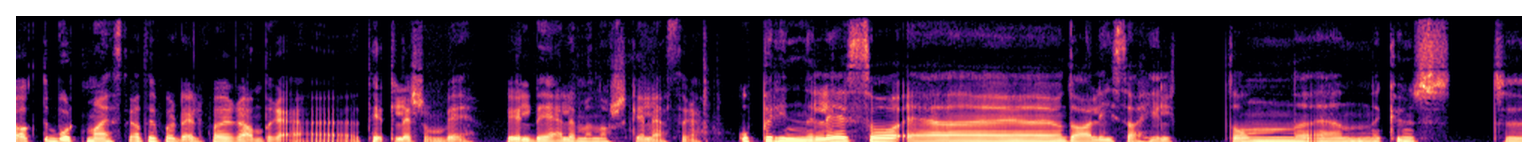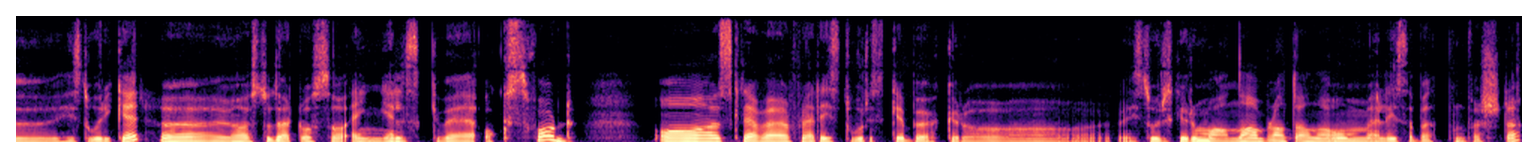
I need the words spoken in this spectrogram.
valgte bort Meistra til fordel for andre titler som vi vil dele med norske lesere. Opprinnelig så er da Lisa Hilton en kunsthistoriker. Eh, Hun har studert også engelsk ved Oxford. Og har skrevet flere historiske bøker og historiske romaner, blant annet om Elisabeth den første.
